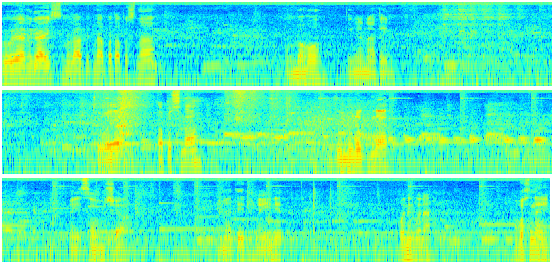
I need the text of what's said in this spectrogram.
So yan guys, malapit na patapos na. Ang bango. Tingnan natin. So ayan, tapos na. Tumunog na. May sound siya. Tingnan natin, mainit. Kunin ko na. Tapos na eh.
